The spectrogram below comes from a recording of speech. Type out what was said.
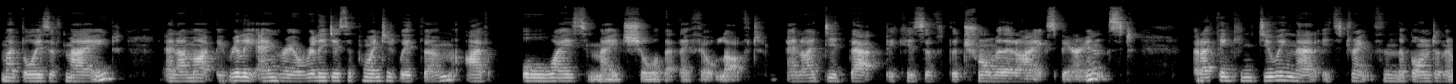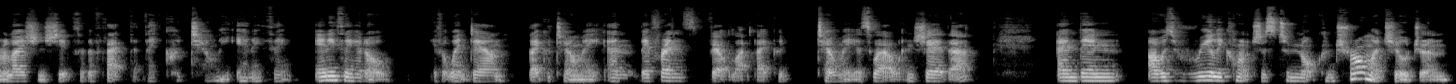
my boys have made, and I might be really angry or really disappointed with them, I've always made sure that they felt loved. And I did that because of the trauma that I experienced. But I think in doing that, it strengthened the bond and the relationship for the fact that they could tell me anything, anything at all. If it went down, they could tell me. And their friends felt like they could tell me as well and share that. And then I was really conscious to not control my children,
